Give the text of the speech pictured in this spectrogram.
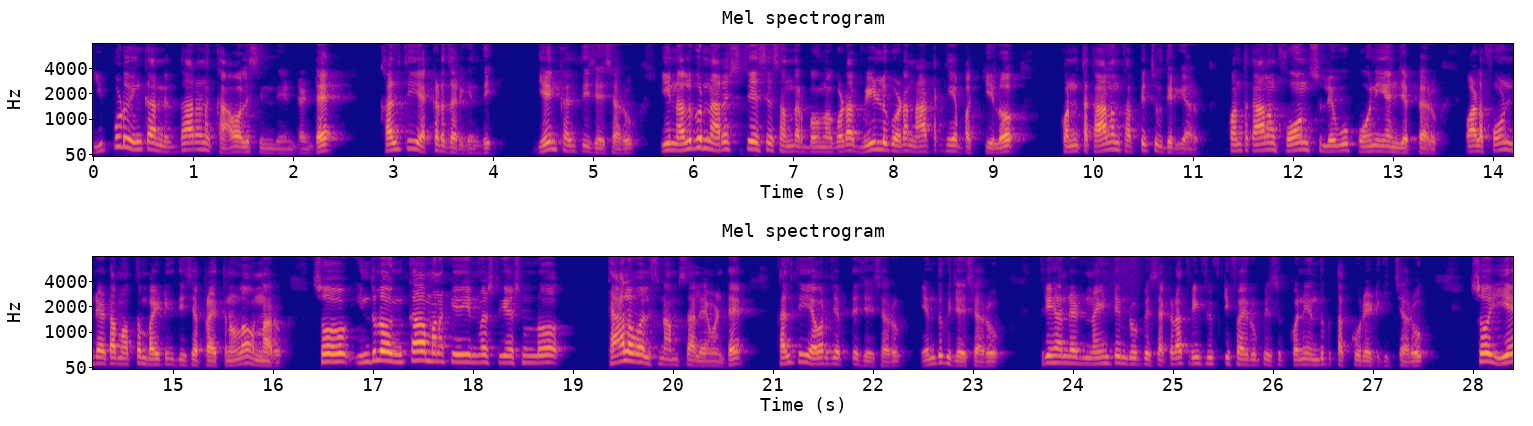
ఇప్పుడు ఇంకా నిర్ధారణ కావాల్సింది ఏంటంటే కల్తీ ఎక్కడ జరిగింది? ఏం కల్తీ చేశారు? ఈ నలుగురిని అరెస్ట్ చేసే సందర్భంలో కూడా వీళ్ళు కూడా నాటకీయ పక్కీలో కొంతకాలం తప్పించుకు తిరిగారు. కొంతకాలం ఫోన్స్ లేవు పోనీ అని చెప్పారు. వాళ్ళ ఫోన్ డేటా మొత్తం బయటికి తీసే ప్రయత్నంలో ఉన్నారు. సో ఇందులో ఇంకా మనకి ఇన్వెస్టిగేషన్లో తేలవలసిన అంశాలు ఏమంటే కల్తీ ఎవరు చెప్తే చేశారు? ఎందుకు చేశారు? త్రీ హండ్రెడ్ నైన్టీన్ రూపీస్ ఎక్కడ? త్రీ ఫిఫ్టీ ఫైవ్ రూపీస్ కొని ఎందుకు తక్కువ రేటుకి ఇచ్చారు? సో ఏ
